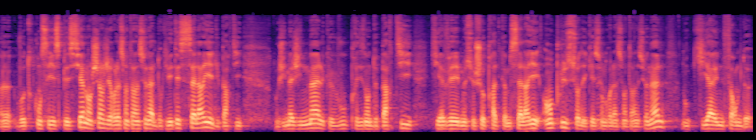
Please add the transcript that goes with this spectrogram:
euh, votre conseiller spécial en charge des relations internationales. Donc il était salarié du parti j'imagine mal que vous, présidente de parti, qui avez M. Choprade comme salarié, en plus sur des questions de relations internationales, donc qui a une forme de,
